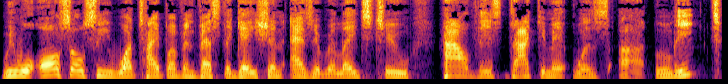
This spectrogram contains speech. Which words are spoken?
We will also see what type of investigation as it relates to how this document was uh, leaked.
